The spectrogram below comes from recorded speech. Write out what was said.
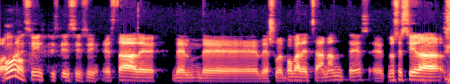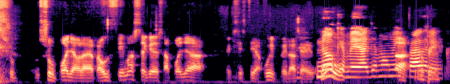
Oh. sí. Sí, sí, sí, sí, Esta de, de, de, su época de Chan antes, eh, no sé si era su, su, polla o la de Raúl Cimas, sé que esa polla existía. Uy, Pilar ido. No, que me ha llamado mi ah, padre.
